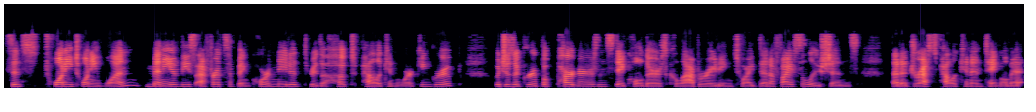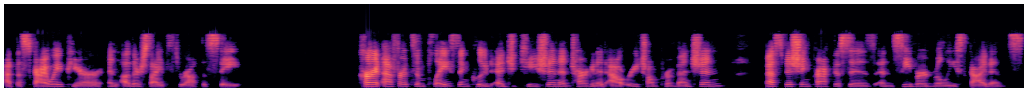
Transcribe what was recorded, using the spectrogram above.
Since 2021, many of these efforts have been coordinated through the Hooked Pelican Working Group, which is a group of partners and stakeholders collaborating to identify solutions that address pelican entanglement at the Skyway Pier and other sites throughout the state. Current efforts in place include education and targeted outreach on prevention, best fishing practices, and seabird release guidance.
